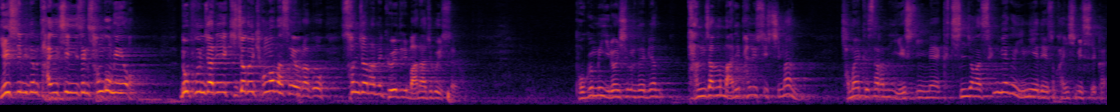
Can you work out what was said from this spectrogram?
예수 믿으면 당신 인생 성공해요. 높은 자리에 기적을 경험하세요라고 선전하는 교회들이 많아지고 있어요. 복음이 이런 식으로 되면 당장은 많이 팔릴 수 있지만 정말 그 사람이 예수님의 그 진정한 생명의 의미에 대해서 관심이 있을까요?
